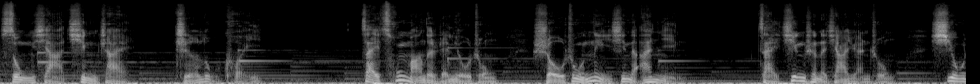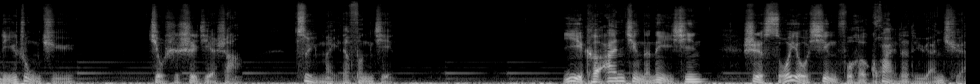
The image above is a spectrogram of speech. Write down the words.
松下清斋折露葵”。在匆忙的人流中，守住内心的安宁；在精神的家园中修篱种菊，就是世界上最美的风景。一颗安静的内心，是所有幸福和快乐的源泉。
